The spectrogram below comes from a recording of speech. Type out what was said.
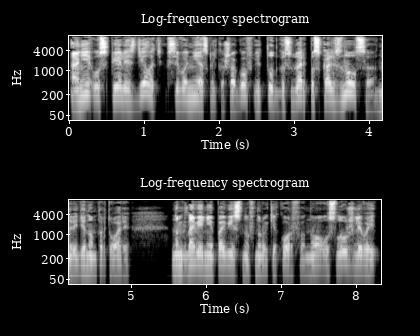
Они успели сделать всего несколько шагов, и тут государь поскользнулся на ледяном тротуаре, на мгновение повиснув на руке Корфа, но услужливый,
